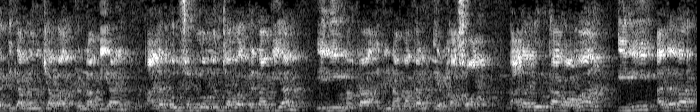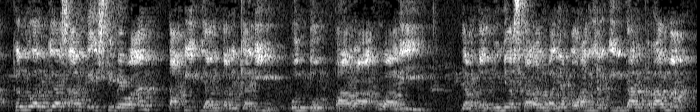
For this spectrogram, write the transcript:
ketika menjabat kenabian. Adapun sebelum menjabat kenabian ini maka dinamakan irhasot. Adapun karomah ini adalah keluar biasaan keistimewaan tapi yang terjadi untuk para wali. Yang tentunya sekarang banyak orang yang ingkar keramat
